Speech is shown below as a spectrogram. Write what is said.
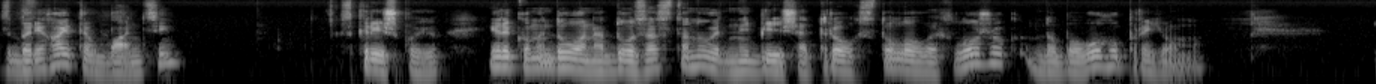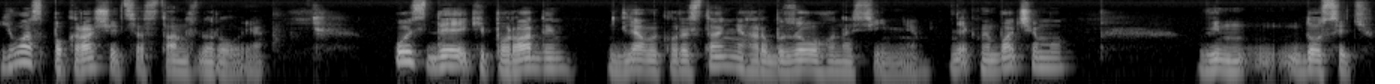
зберігайте в банці з кришкою, і рекомендована доза становить не більше 3 столових ложок добового прийому. І у вас покращиться стан здоров'я. Ось деякі поради для використання гарбузового насіння. Як ми бачимо, він досить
